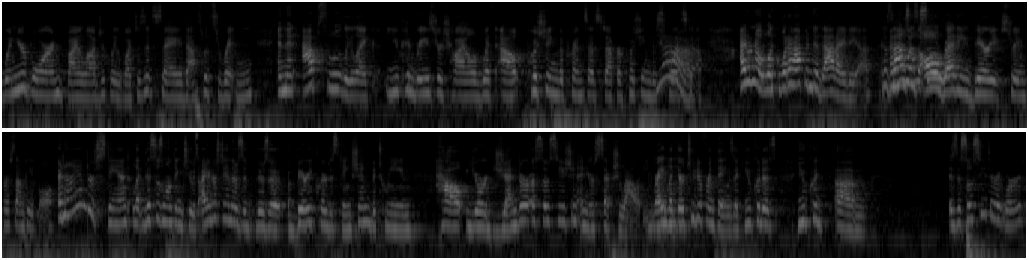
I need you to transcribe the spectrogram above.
when you're born biologically, what does it say? That's what's written. And then, absolutely, like, you can raise your child without pushing the princess stuff or pushing the sports Yeah. stuff. I don't know, like, what happened to that idea? Because that was also- already very extreme for some people. and I understand like this is one thing too is I understand there's a there's a, a very clear distinction between how your gender association and your sexuality, right? Like they're two different things. Like you could as you could um is associate the right word?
